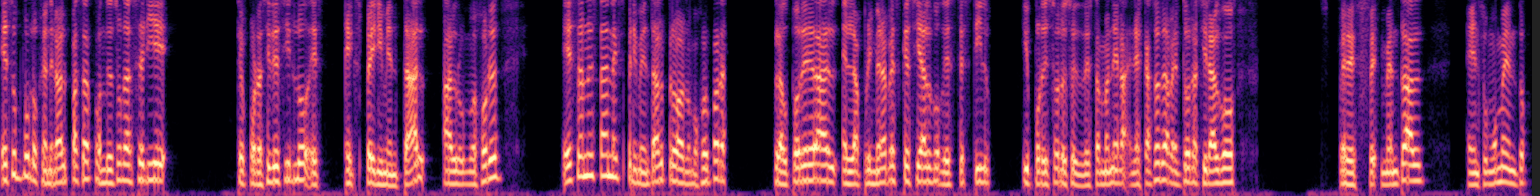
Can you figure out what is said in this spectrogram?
Eso por lo general pasa cuando es una serie que por así decirlo es experimental. A lo mejor esta no es tan experimental, pero a lo mejor para el autor era la primera vez que hacía algo de este estilo y por eso lo hizo de esta manera. En el caso de Aventura, decir algo experimental en su momento,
